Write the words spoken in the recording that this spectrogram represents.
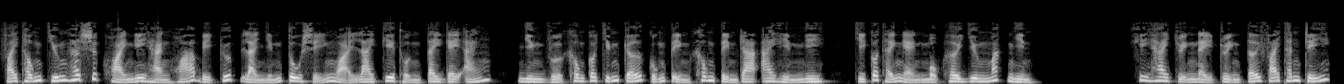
phái thống chướng hết sức hoài nghi hàng hóa bị cướp là những tu sĩ ngoại lai kia thuận tay gây án, nhưng vừa không có chứng cớ cũng tìm không tìm ra ai hiểm nghi, chỉ có thể nghẹn một hơi dương mắt nhìn. Khi hai chuyện này truyền tới phái thánh trí,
